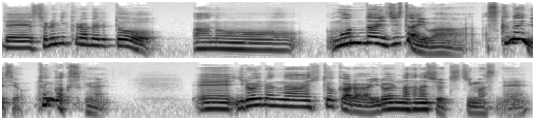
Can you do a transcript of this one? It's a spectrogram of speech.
でそれに比べるとあの問題自体は少ないんですよとにかく少ない。えー、いろいろな人からいろいろな話を聞きますね。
